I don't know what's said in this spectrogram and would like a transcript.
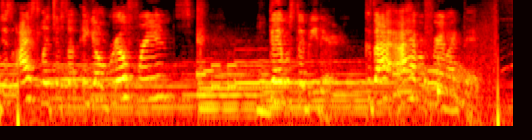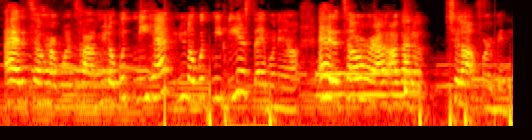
Just isolate yourself. And your real friends, they will still be there. Because I, I have a friend like that. I had to tell her one time, you know, with me having, you know, with me being stable now, I had to tell her I, I gotta chill out for a minute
